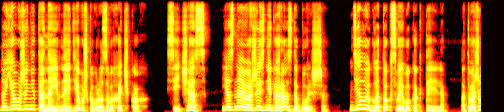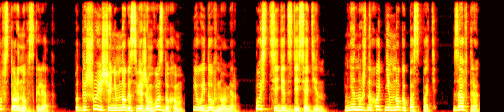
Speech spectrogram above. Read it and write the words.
Но я уже не та наивная девушка в розовых очках. Сейчас я знаю о жизни гораздо больше. Делаю глоток своего коктейля. Отвожу в сторону взгляд. Подышу еще немного свежим воздухом и уйду в номер. Пусть сидит здесь один. Мне нужно хоть немного поспать. Завтра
